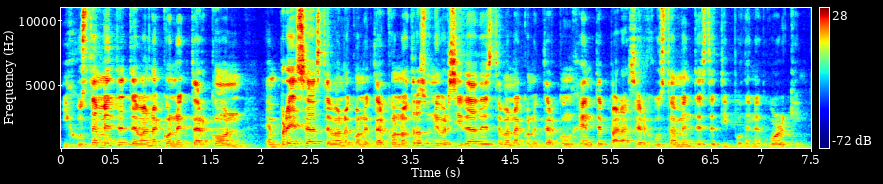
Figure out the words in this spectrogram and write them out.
y justamente te van a conectar con empresas, te van a conectar con otras universidades, te van a conectar con gente para hacer justamente este tipo de networking.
